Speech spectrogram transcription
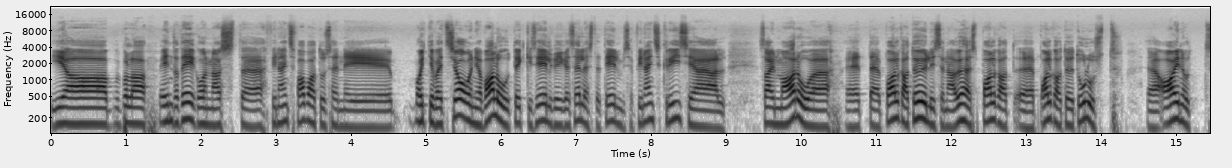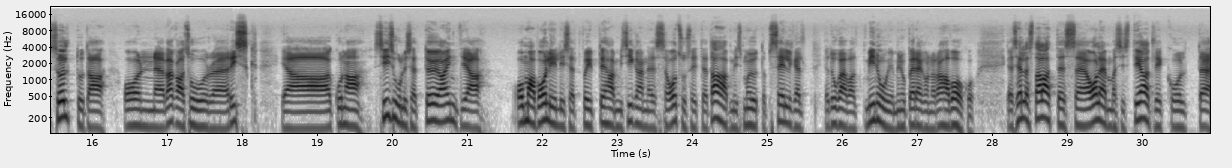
ja võib-olla enda teekonnast äh, finantsvabaduseni motivatsioon ja valu tekkis eelkõige sellest, et eelmise finantskriisi ajal sain ma aru, äh, et palgatöölisena ühest palga, äh, palgatöö tulust äh, ainult sõltuda on väga suur risk. ja kuna sisuliselt tööandja omavoliliselt võib teha mis iganes otsuseid ta tahab, mis mõjutab selgelt ja tugevalt minu ja minu perekonna rahavoogu. ja sellest alates olen ma siis teadlikult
